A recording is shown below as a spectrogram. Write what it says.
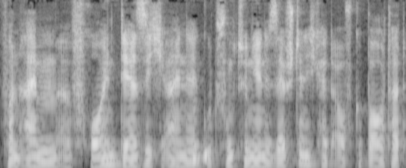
von einem äh, Freund, der sich eine mhm. gut funktionierende Selbstständigkeit aufgebaut hat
